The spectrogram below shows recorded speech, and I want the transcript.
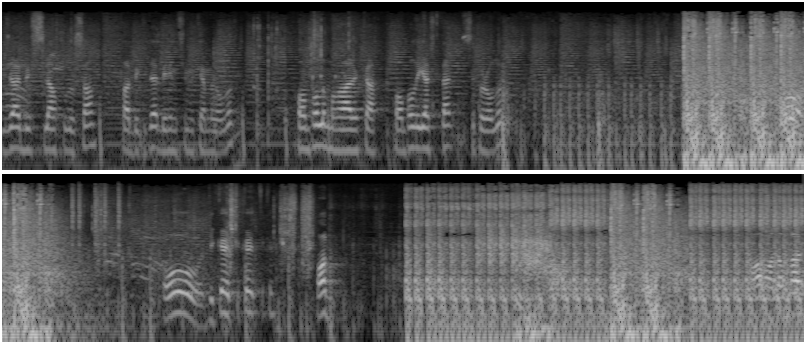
güzel bir silah bulursam tabii ki de benim için mükemmel olur. Pompalı mı harika. Pompalı gerçekten süper olur. Oo. Oo dikkat et dikkat dikkat. et. Abi. Aa adamlar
